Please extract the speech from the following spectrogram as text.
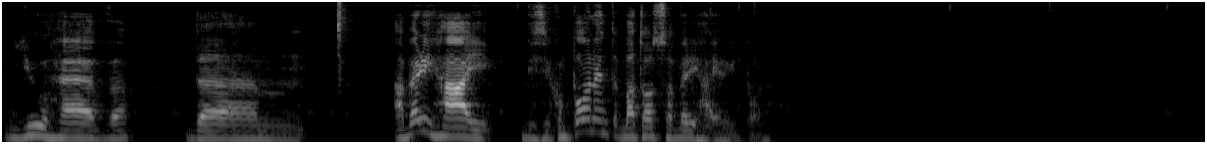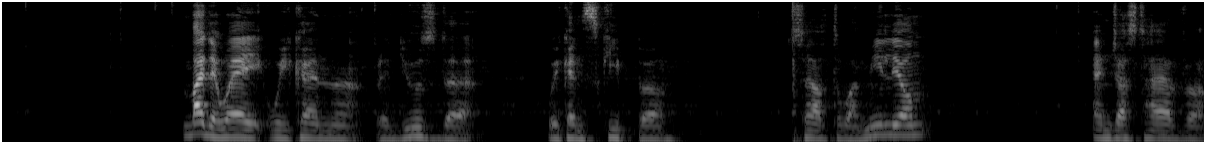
you have the um, a very high DC component, but also a very high ripple. By the way, we can uh, reduce the, we can skip uh, cell to 1 million and just have uh,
